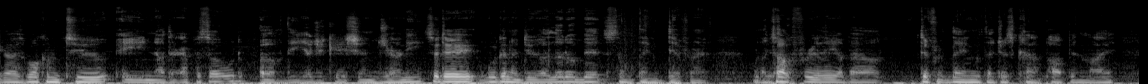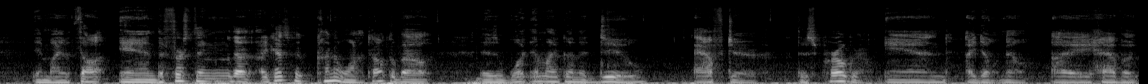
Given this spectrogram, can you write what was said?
guys, welcome to another episode of the education journey. Today we're gonna do a little bit something different. We'll talk freely about different things that just kind of pop in my in my thought. And the first thing that I guess I kind of want to talk about is what am I gonna do after this program? And I don't know. I have a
